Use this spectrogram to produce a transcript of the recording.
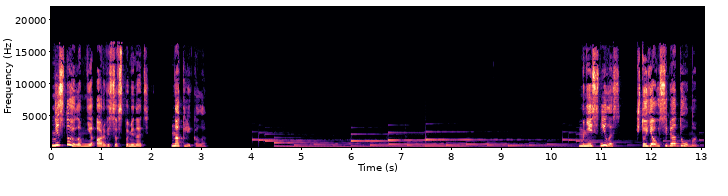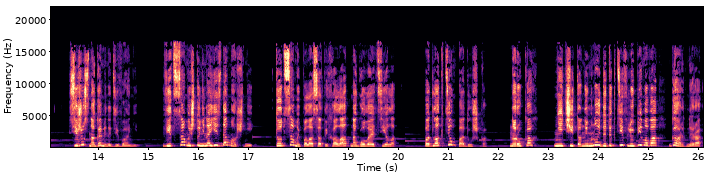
Не стоило мне Арвиса вспоминать. Накликала. Мне снилось, что я у себя дома. Сижу с ногами на диване. Вид самый, что ни на есть домашний. Тот самый полосатый халат на голое тело. Под локтем подушка. На руках нечитанный мной детектив любимого Гарднера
